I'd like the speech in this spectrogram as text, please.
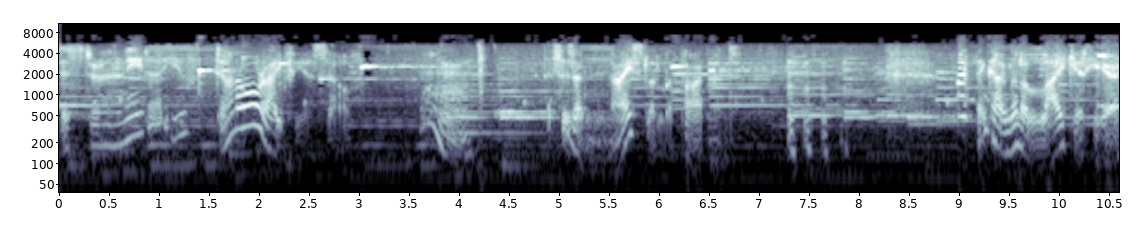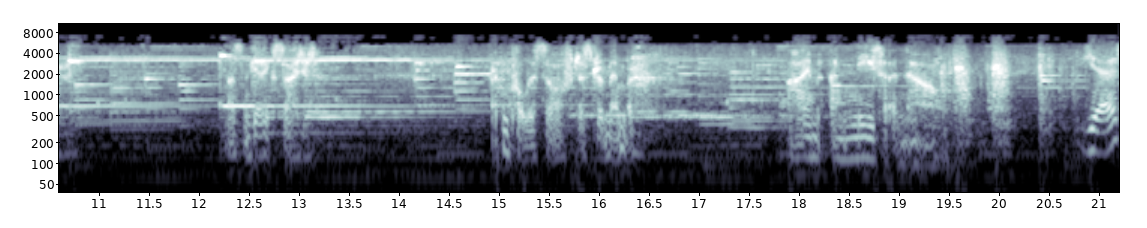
Sister Anita, you've done all right for yourself. Hmm. This is a nice little apartment. I think I'm going to like it here. Mustn't get excited. I can pull this off. Just remember, I'm Anita now. Yes?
